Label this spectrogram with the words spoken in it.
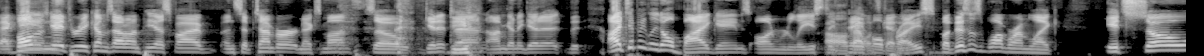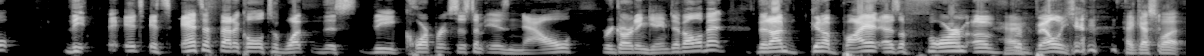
That Baldur's game, Gate 3 comes out on PS5 in September next month, so get it Do you- then. I'm going to get it. I typically don't buy games on release to Oh, pay full getting it. price, but this is one where I'm like, it's so the it's it's antithetical to what this the corporate system is now regarding game development that I'm gonna buy it as a form of Hey. rebellion. Hey, guess what?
